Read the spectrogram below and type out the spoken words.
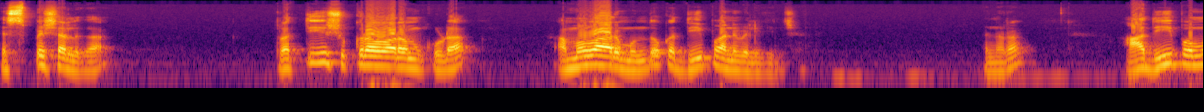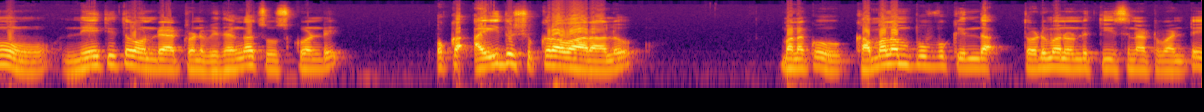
ఎస్పెషల్గా ప్రతి శుక్రవారం కూడా అమ్మవారి ముందు ఒక దీపాన్ని వెలిగించండి. విన్నారా? ఆ దీపము నేతితో ఉండేటువంటి విధంగా చూసుకోండి. ఒక ఐదు శుక్రవారాలు మనకు కమలం పువ్వు కింద తొడిమ నుండి తీసినటువంటి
